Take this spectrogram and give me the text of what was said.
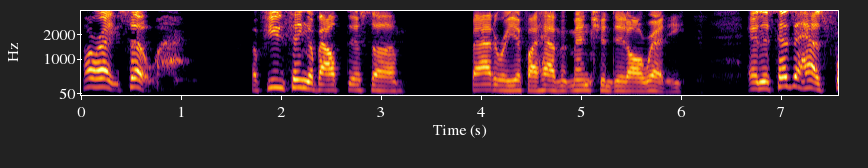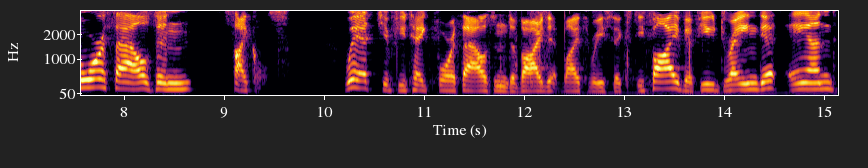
All right. So a few thing about this, uh, battery if I haven't mentioned it already. And it says it has 4,000 cycles, which if you take 4,000, divide it by 365, if you drained it and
